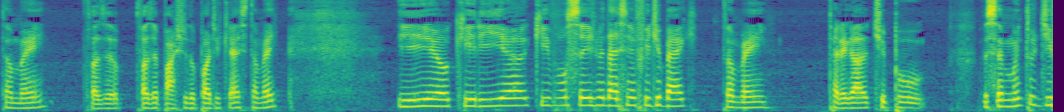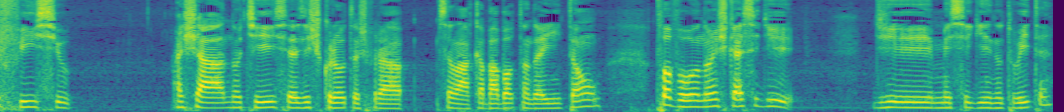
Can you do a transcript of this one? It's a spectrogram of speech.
também. Fazer, fazer parte do podcast também. E eu queria que vocês me dessem o feedback também, tá ligado? Tipo, vai ser muito difícil achar notícias escrotas pra, sei lá, acabar botando aí. Então, por favor, não esquece de, de me seguir no Twitter,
